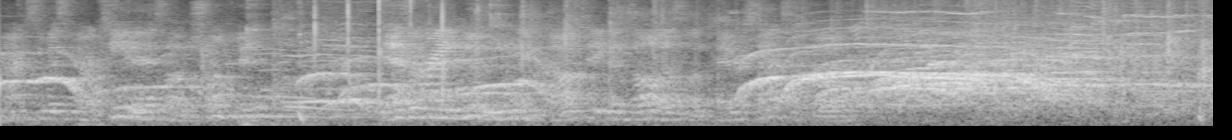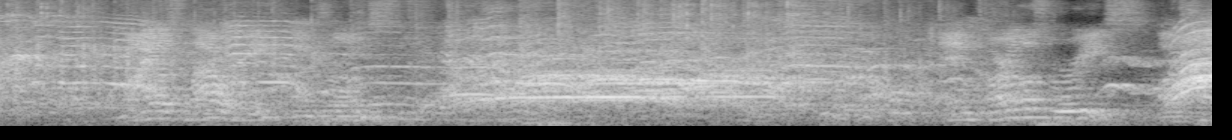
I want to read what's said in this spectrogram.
Maximus Martinez on trumpet, Daz-Irae Newton and Dante Gonzalez on tenor saxophone, Myles Lowery on drums, and Carlos Ruiz on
